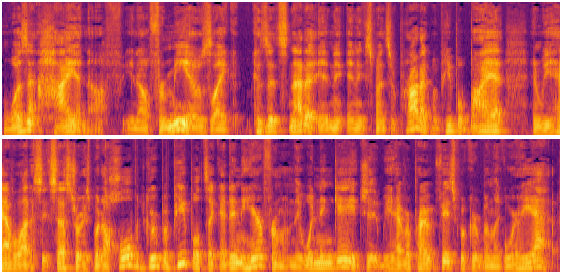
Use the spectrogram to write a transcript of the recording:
wasn't high enough. You know, for me, it was like because it's not an inexpensive product, but people buy it, and we have a lot of success stories. But a whole group of people, it's like I didn't hear from them; they wouldn't engage. We have a private Facebook group. I'm like, where are you at?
